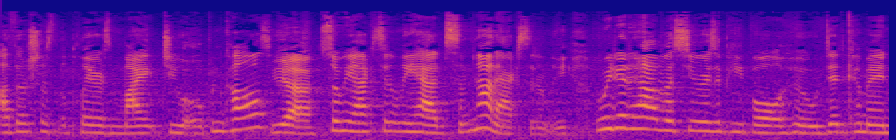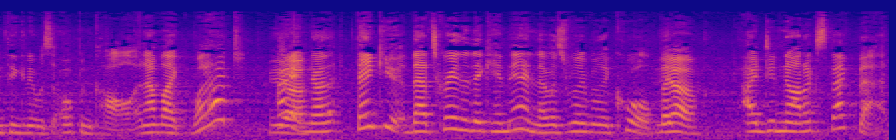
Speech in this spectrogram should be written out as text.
other shows the players might do open calls. Yeah. So we accidentally had some, not accidentally, we did have a series of people who did come in thinking it was an open call, and I'm like, what? I Yeah. didn't know that. Thank you. That's great that they came in. That was really really cool. But Yeah. I did not expect that.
